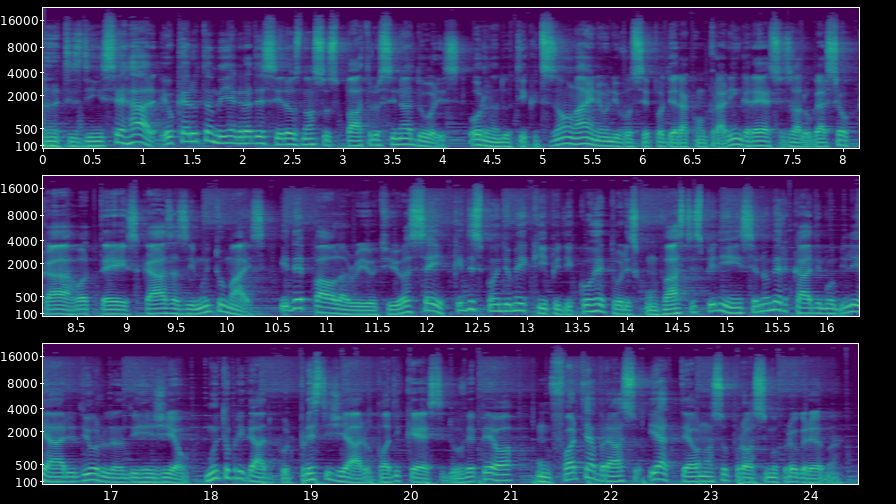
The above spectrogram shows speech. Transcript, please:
Antes de encerrar, eu quero também agradecer aos nossos patrocinadores: Orlando Tickets Online, onde você poderá comprar ingressos, alugar seu carro, hotéis, casas e muito mais, e The Paula Realty USA, que dispõe de uma equipe de corretores com vasta experiência no mercado imobiliário de Orlando e região. Muito obrigado por prestigiar o podcast do VPO, um forte abraço e até o nosso próximo programa.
